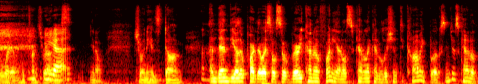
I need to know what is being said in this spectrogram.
or whatever, and he turns around, Yeah. and he's, you know, showing his dong. Uh-huh. And then the other part that was also very kind of funny and also kind of like an allusion to comic books and just kind of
